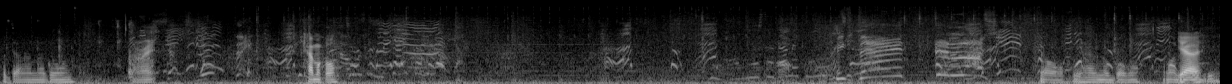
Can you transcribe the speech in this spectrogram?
Put down another one. Alright. Chemical. Be bad! No, we have no bubble. Oh, no, Yeah. we do.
